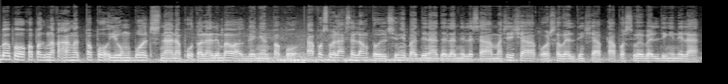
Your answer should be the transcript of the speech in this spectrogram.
Diba po kapag nakaangat pa po yung bolts na naputol, halimbawa ganyan pa po, tapos wala silang tools, yung iba dinadala nila sa machine shop or sa welding shop, tapos we-weldingin nila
